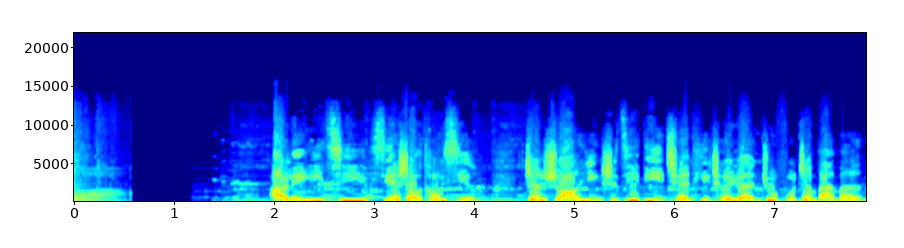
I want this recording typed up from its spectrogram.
我。二零一七携手同行，郑爽影视基地全体成员祝福郑板门，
